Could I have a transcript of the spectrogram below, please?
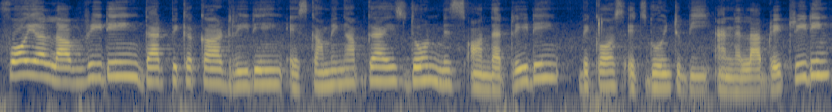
For your love reading that pick a card reading is coming up guys. Don't miss on that reading because it's going to be an elaborate reading.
